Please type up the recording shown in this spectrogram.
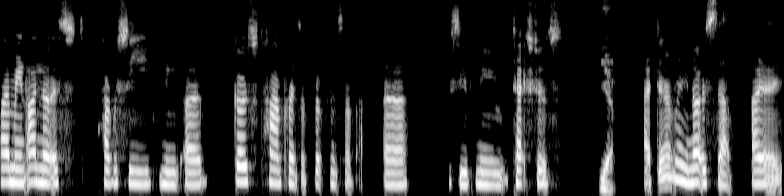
I mean, I noticed have received new uh, ghost handprints and footprints have uh, received new textures. Yeah. I didn't really notice that. I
